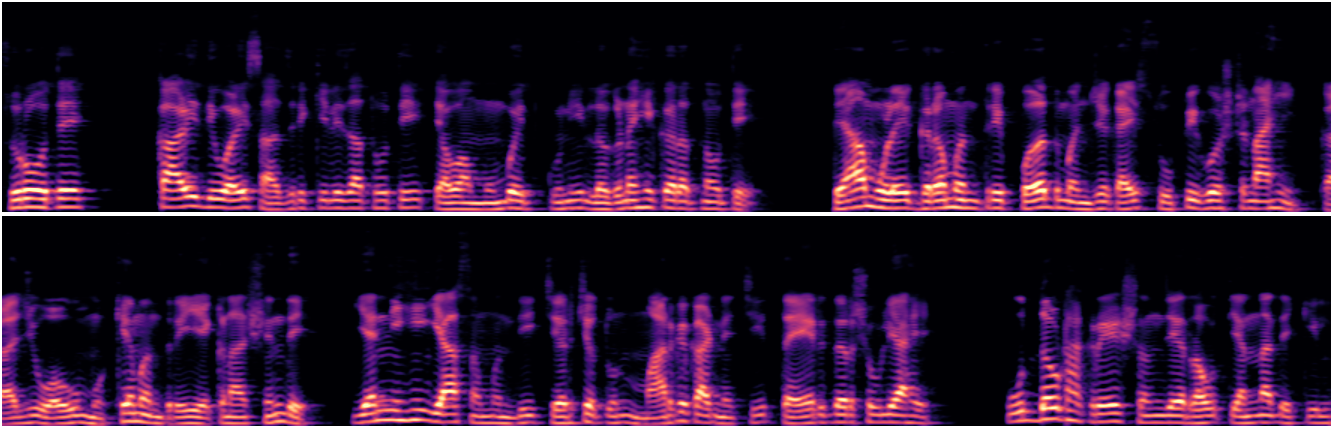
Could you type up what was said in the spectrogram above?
सुरू होते. काळी दिवाळी साजरी केली जात होती तेव्हा मुंबईत कुणी लग्नही करत नव्हते. त्यामुळे गृहमंत्री पद म्हणजे काही सोपी गोष्ट नाही. काळजीवाहू मुख्यमंत्री एकनाथ शिंदे यांनीही यासंबंधी चर्चेतून मार्ग काढण्याची तयारी दर्शवली आहे. उद्धव ठाकरे संजय राऊत यांना देखील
